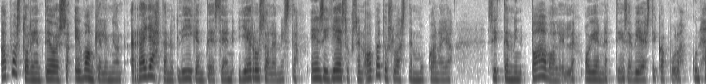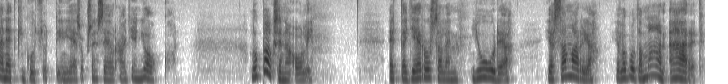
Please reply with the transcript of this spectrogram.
Apostolien teoissa evankeliumi on räjähtänyt liikenteeseen Jerusalemista ensin Jeesuksen opetuslasten mukana ja sitten Paavalille ojennettiin se viestikapula, kun hänetkin kutsuttiin Jeesuksen seuraajien joukkoon. Lupauksena oli, että Jerusalem, Juudea ja Samaria ja lopulta maan ääret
